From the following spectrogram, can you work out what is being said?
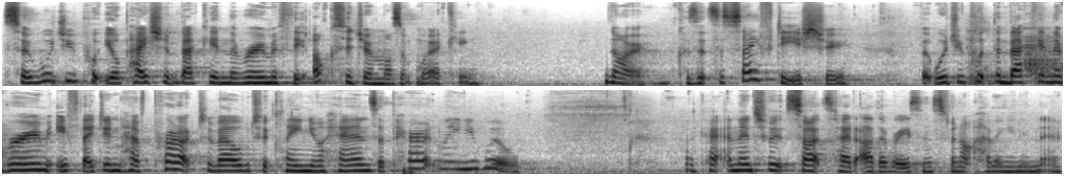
So, would you put your patient back in the room if the oxygen wasn't working? No, because it's a safety issue. But would you put them back in the room if they didn't have product available to clean your hands? Apparently, you will. Okay, and then two sites had other reasons for not having it in there.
